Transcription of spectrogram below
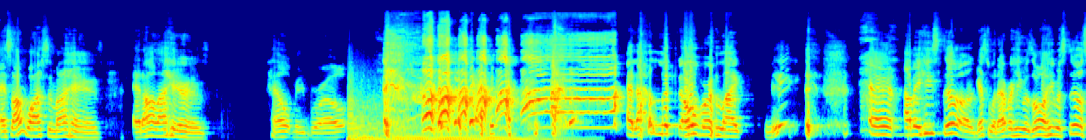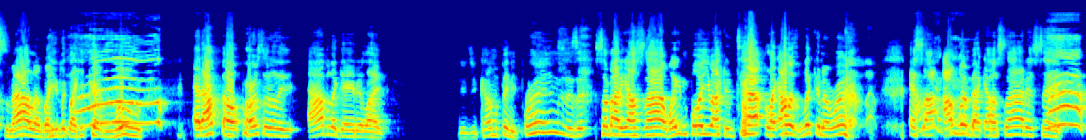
And so I'm washing my hands, and all I hear is, "Help me, bro." And I looked over like me, and I mean, he still, I guess whatever he was on, he was still smiling, but he looked like he couldn't move. And I felt personally obligated, like, did you come with any friends? Is it somebody outside waiting for you? I can tap. Like I was looking around, and so Oh I, I went back outside and said, ah!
